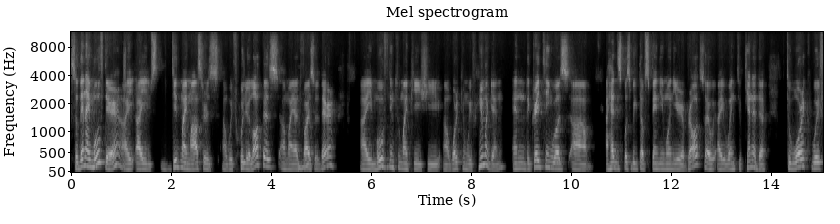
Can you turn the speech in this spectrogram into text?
So then I moved there. I, I did my master's uh, with Julio Lopez, uh, my mm-hmm. advisor mm -hmm. there. I moved into my PhD uh, working with him again. And the great thing was uh, I had this possibility of spending one year abroad. So I, I, went to Canada to work with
